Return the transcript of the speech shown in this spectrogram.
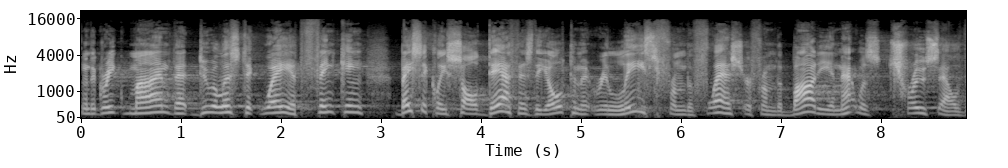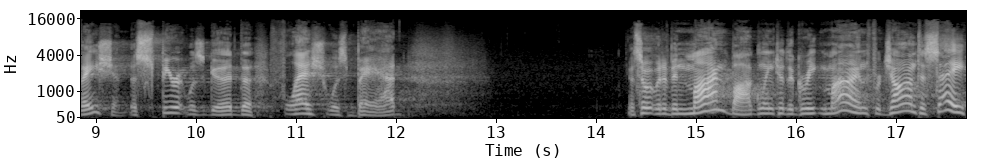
In the Greek mind, that dualistic way of thinking basically saw death as the ultimate release from the flesh or from the body, and that was true salvation. The spirit was good, the flesh was bad. And so it would have been mind boggling to the Greek mind for John to say,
